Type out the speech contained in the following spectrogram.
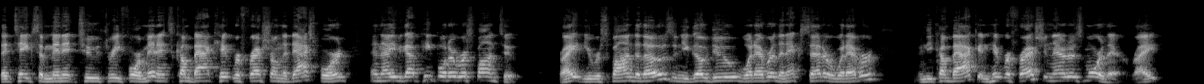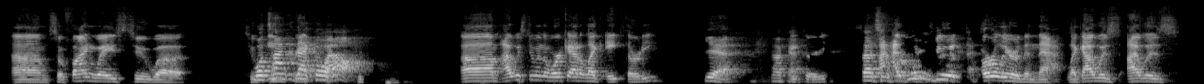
that takes a minute, two, three, four minutes, come back, hit refresh on the dashboard, and now you've got people to respond to, right? You respond to those and you go do whatever the next set or whatever, and you come back and hit refresh, and now there's more there, right? Um, so find ways to uh to what time did that go out? Um, I was doing the workout at like 8 30. Yeah. Okay. 30 that's I, I wouldn't do it earlier than that. Like I was, I was,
